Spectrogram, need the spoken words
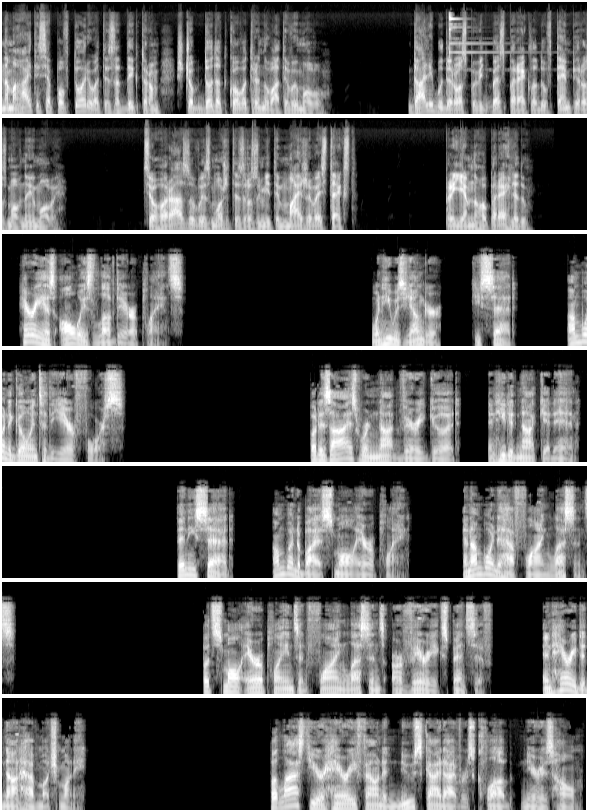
Намагайтеся повторювати за диктором, щоб додатково тренувати вимову. Далі буде розповідь без перекладу в темпі розмовної мови. Цього разу ви зможете зрозуміти майже весь текст. Приємного перегляду! Harry has always loved aeroplanes. When he was younger, he said, I'm going to go into the Air Force. But his eyes were not very good, and he did not get in. Then he said, I'm going to buy a small aeroplane, and I'm going to have flying lessons. But small aeroplanes and flying lessons are very expensive, and Harry did not have much money. But last year, Harry found a new skydivers club near his home.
